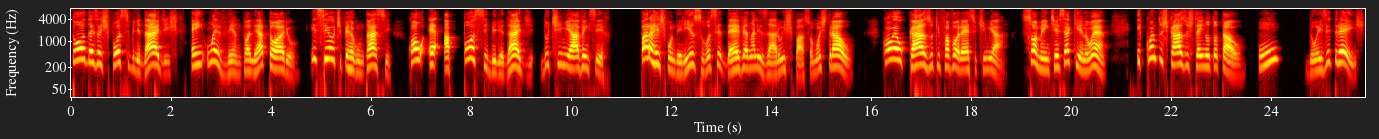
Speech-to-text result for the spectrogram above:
todas as possibilidades em um evento aleatório. E se eu te perguntasse qual é a possibilidade do time A vencer? Para responder isso, você deve analisar o espaço amostral. Qual é o caso que favorece o time A? Somente esse aqui, não é? E quantos casos tem no total? 1, 2 e 3.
